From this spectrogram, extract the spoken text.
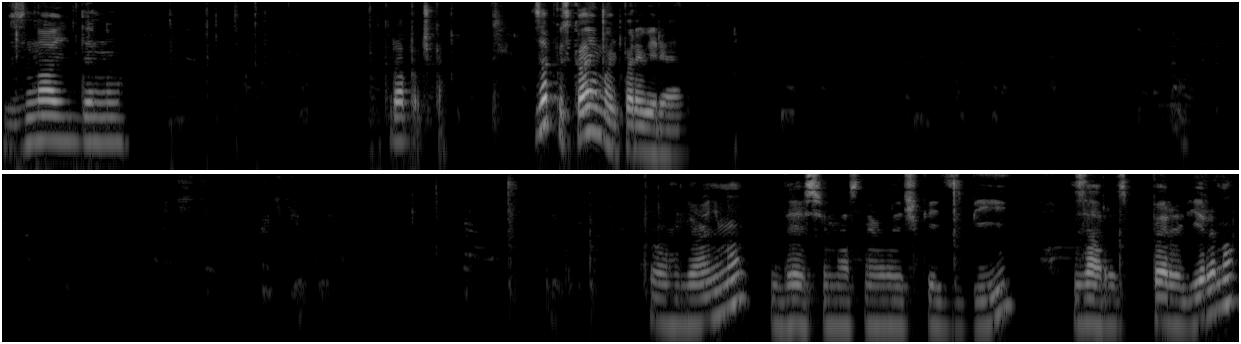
знайдено. Крапочка. Запускаємо і перевіряємо. Погляньмо. Десь у нас невеличкий збій. Зараз перевіримо.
